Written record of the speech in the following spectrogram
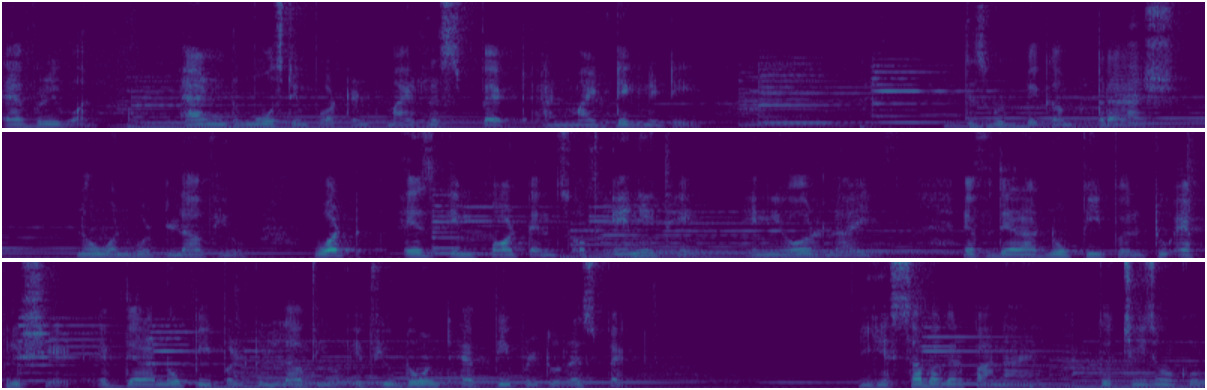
everyone, and the most important, my respect and my dignity. This would become trash. No one would love you. What is importance of anything in your life if there are no people to appreciate, if there are no people to love you, if you don't have people to respect? ये सब अगर पाना है तो चीज़ों को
